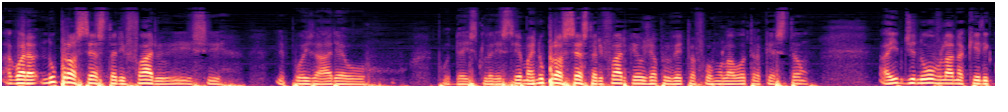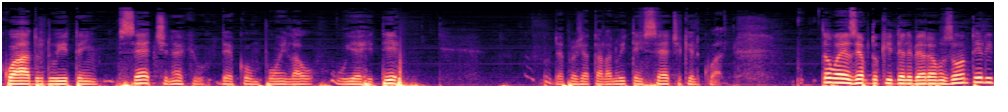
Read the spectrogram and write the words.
Agora, no processo tarifário, e se depois a área o puder esclarecer, mas no processo tarifário, que eu já aproveito para formular outra questão, aí de novo lá naquele quadro do item 7, né, que decompõe lá o, o IRT, puder projetar lá no item 7 aquele quadro. Então, é exemplo do que deliberamos ontem, ele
